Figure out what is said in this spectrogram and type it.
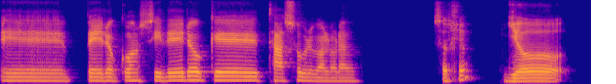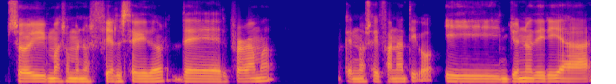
eh, pero considero que está sobrevalorado. Sergio. Yo soy más o menos fiel seguidor del programa, que no soy fanático, y yo no diría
